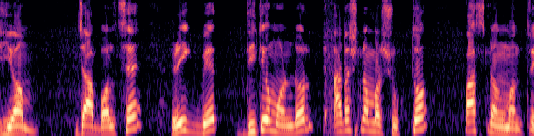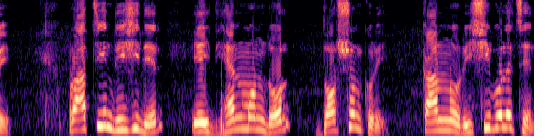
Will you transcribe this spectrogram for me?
ধিয়ম, যা বলছে ঋগ্বেদ দ্বিতীয় মণ্ডল, আঠাশ নম্বর সূক্ত, পাঁচ নং মন্ত্রে। প্রাচীন ঋষিদের এই ধ্যানমণ্ডল দর্শন করে কান্ন ঋষি বলেছেন,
